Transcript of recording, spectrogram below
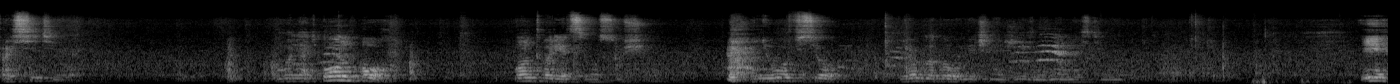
просить Его, умолять. Он Бог, Он Творец всего сущего. У Него все, Его глагол вечной жизни, милости, и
